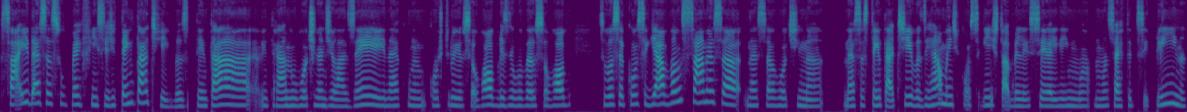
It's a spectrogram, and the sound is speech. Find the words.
sair dessa superfície de tentativas, tentar entrar no rotina de lazer, né, construir o seu hobby, desenvolver o seu hobby, se você conseguir avançar nessa, nessa rotina, nessas tentativas e realmente conseguir estabelecer ali uma, uma certa disciplina,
